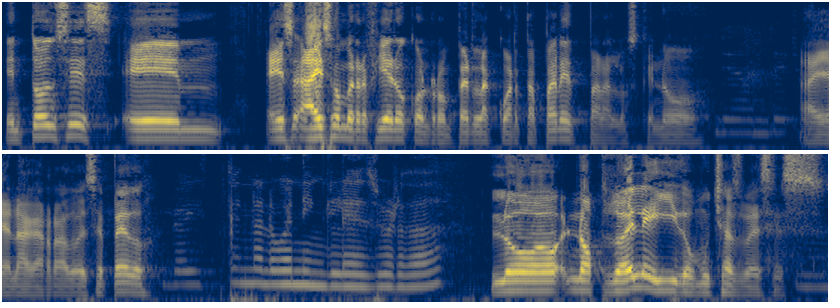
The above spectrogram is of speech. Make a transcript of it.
Entonces, eh, es- a eso me refiero con romper la cuarta pared para los que no hayan agarrado ese pedo. En algo en inglés, ¿verdad? Lo, no, pues lo he leído muchas veces.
